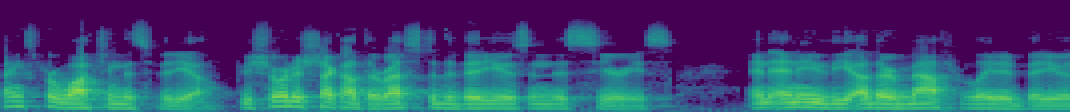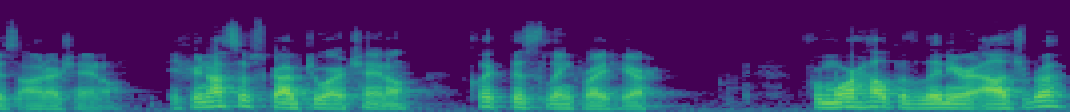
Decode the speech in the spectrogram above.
Thanks for watching this video. Be sure to check out the rest of the videos in this series and any of the other math-related videos on our channel. If you're not subscribed to our channel, click this link right here. For more help with linear algebra,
